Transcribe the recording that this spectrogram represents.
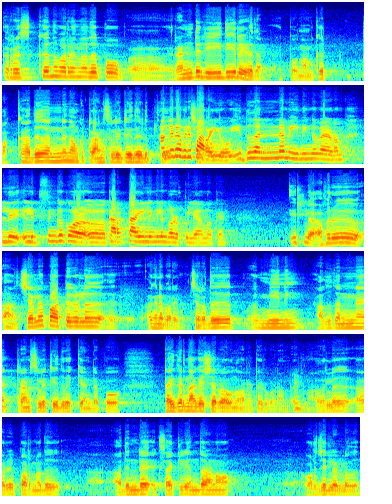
റിസ്ക് എന്ന് പറയുന്നത് ഇപ്പോൾ രണ്ട് രീതിയിൽ എഴുതാം. ഇപ്പോൾ നമുക്ക് പക്ക അത് തന്നെ നമുക്ക് ട്രാൻസ്ലേറ്റ് ചെയ്തെടുത്ത് അങ്ങനെ അവർ പറയുമോ ഇത് തന്നെ മീനിങ് വേണം. ലിപ്സിങ്ക് കറക്റ്റ് ആയില്ലെങ്കിലും കുഴപ്പമില്ല എന്നൊക്കെ? ഇല്ല അവർ ആ ചില പാട്ടുകൾ അങ്ങനെ പറയും. ചിലത് മീനിങ് അത് തന്നെ ട്രാൻസ്ലേറ്റ് ചെയ്ത് വെക്കേണ്ട. ഇപ്പോൾ ടൈഗർ നാഗേശ്വർ റാവു എന്ന് പറഞ്ഞിട്ട് ഒരു പടം ഉണ്ടായിരുന്നു. അതിൽ അവർ പറഞ്ഞത് അതിന്റെ എക്സാക്ട്ലി എന്താണോ ഒറിജിനലുള്ളത്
